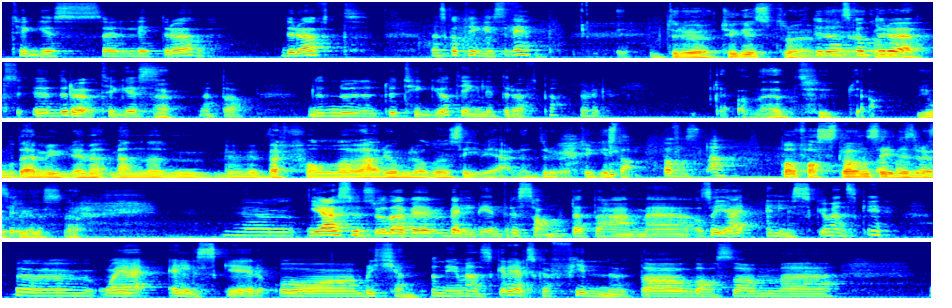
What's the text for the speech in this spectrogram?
tygges litt drøv. Drøvt. Den skal tygges litt. Drøvtygges, tror jeg. Den skal drøvt, drøvtygges. Ja. Nettopp. Du, du, du, tygger jo ting litt drøvt, da. Gjør du ikke? Ja, jeg, ja. Jo, det er mulig, men, men, i hvert fall her i området sier vi gjerne drøvtygges, da. På fastland. På fastland vi. drøvtygges. Ja. Um, Jeg syns jo det er veldig interessant dette her med Altså, jeg elsker mennesker. Um, Og jeg elsker å bli kjent med nye mennesker. Jeg elsker å finne ut av hva som eh,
